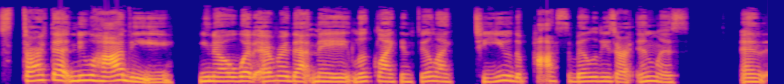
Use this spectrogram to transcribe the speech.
start that new hobby, you know, whatever that may look like and feel like to you, the possibilities are endless. And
